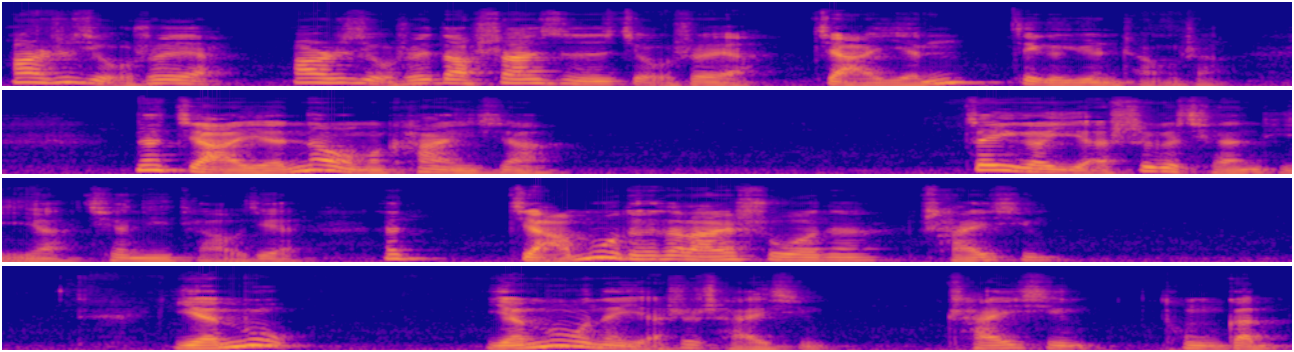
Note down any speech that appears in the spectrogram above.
二十九岁啊，二十九岁到三十九岁啊，甲寅这个运程上。那甲寅呢，我们看一下，这个也是个前提呀，前提条件。那甲木对他来说呢，财星。寅木，寅木呢也是财星，财星通根。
